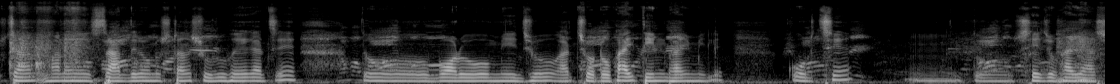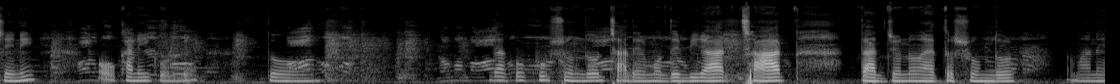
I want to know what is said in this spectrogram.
অনুষ্ঠান মানে শ্রাদ্ধের অনুষ্ঠান শুরু হয়ে গেছে। তো বড় মেজো আর ছোট ভাই তিন ভাই মিলে করছে। তো সেজ ভাই আসেনি, ওখানেই করবে। তো দেখো খুব সুন্দর ছাদের মধ্যে, বিরাট ছাদ। তার জন্য এত সুন্দর মানে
